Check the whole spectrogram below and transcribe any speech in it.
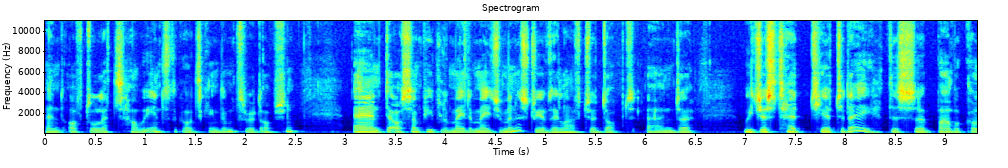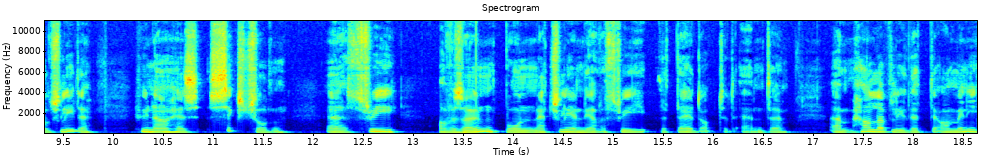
and after all, that's how we enter the God's kingdom through adoption. And there are some people who have made a major ministry of their life to adopt. And uh, we just had here today this uh, Bible college leader who now has six children, uh, three of his own, born naturally, and the other three that they adopted. And uh, um, how lovely that there are many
